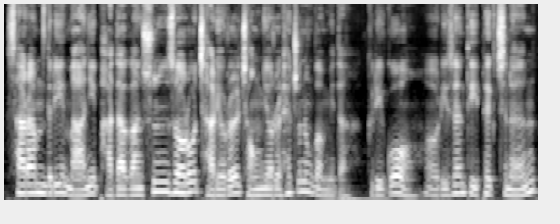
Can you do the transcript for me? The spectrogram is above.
사람들이 많이 받아간 순서로 자료를 정렬을 해주는 겁니다. 그리고 어, recent effects는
